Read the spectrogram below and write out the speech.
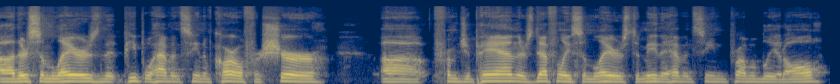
Uh, there's some layers that people haven't seen of Karl for sure. Uh, from Japan, there's definitely some layers to me they haven't seen probably at all.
